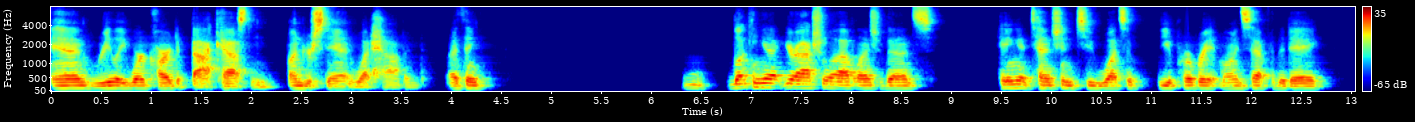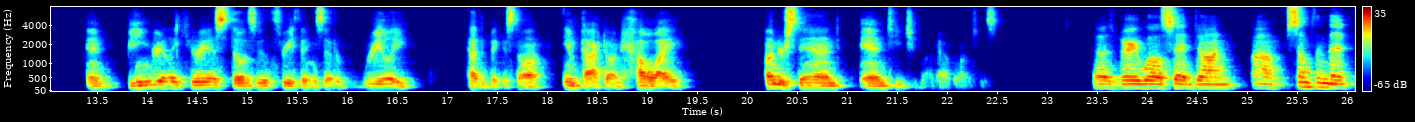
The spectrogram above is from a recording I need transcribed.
and really work hard to backcast and understand what happened. I think looking at your actual avalanche events, paying attention to what's a, the appropriate mindset for the day, and being really curious, those are the three things that have really had the biggest on, impact on how I understand and teach about avalanches. That was very well said, Don. Um, something that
